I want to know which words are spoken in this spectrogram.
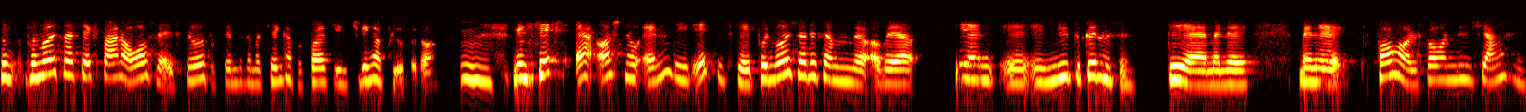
på, på en måde så er sex bare en overfladisk noget, for eksempel når man tænker på folk i en svingerklub, ikke? Mm. Men sex er også noget andet i et ægteskab. På en måde så er det som øh, at være, det er en, øh, en ny begyndelse. Det er, man, øh, man øh, forhold får en ny chance.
